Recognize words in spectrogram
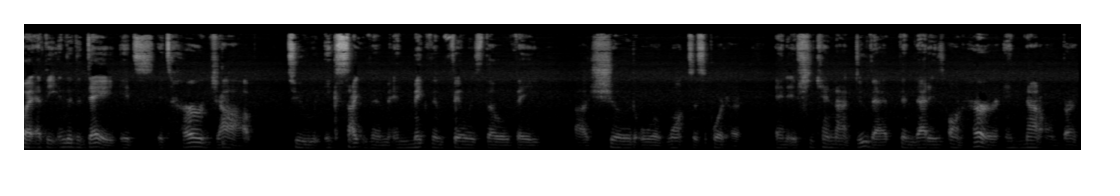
But at the end of the day, it's it's her job to excite them and make them feel as though they uh, should or want to support her. And if she cannot do that, then that is on her and not on Bernie.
